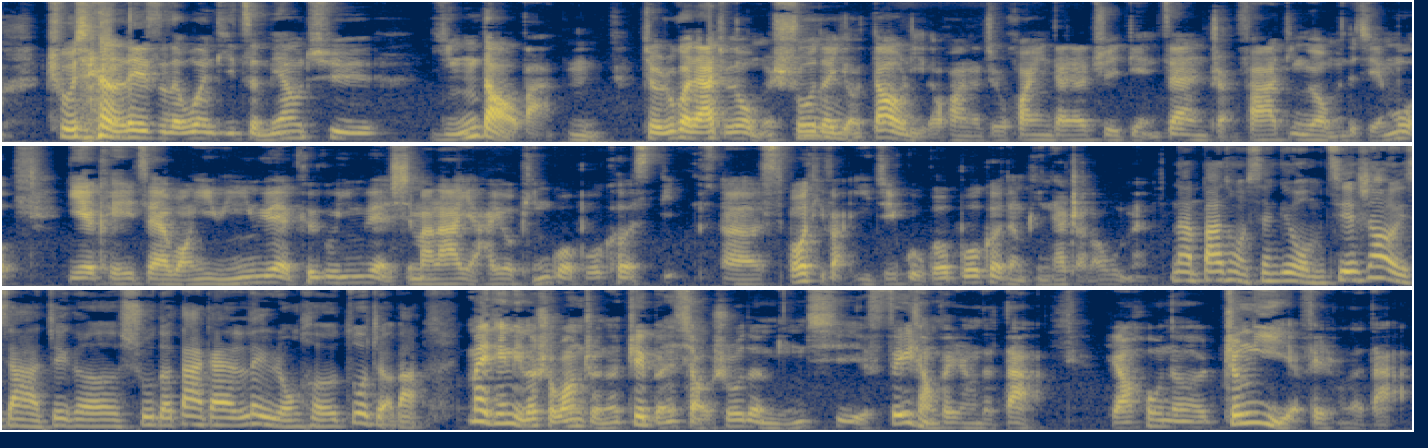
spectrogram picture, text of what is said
出现了类似的问题，怎么样去？引导吧，嗯，就如果大家觉得我们说的有道理的话呢，就欢迎大家去点赞、转发、订阅我们的节目。你也可以在网易云音乐、QQ 音乐、喜马拉雅、还有苹果播客、呃 Spotify 以及谷歌播客等平台找到我们。那巴总先给我们介绍一下这个书的大概内容和作者吧。《麦田里的守望者》呢，这本小说的名气非常非常的大，然后呢，争议也非常的大。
